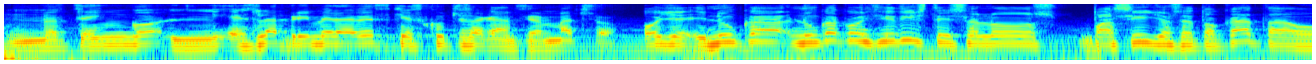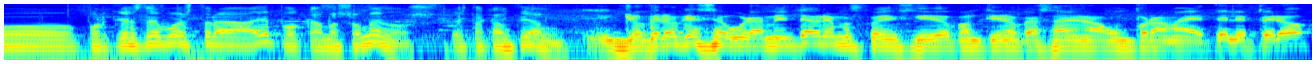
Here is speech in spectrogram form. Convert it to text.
No tengo ni... Es la primera vez que escucho esa canción, macho. Oye, ¿y nunca, nunca coincidisteis en los pasillos de Tocata o porque es de vuestra época, más o menos, esta canción? Yo creo que seguramente habremos coincidido con Tino Casal en algún programa de tele, pero,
